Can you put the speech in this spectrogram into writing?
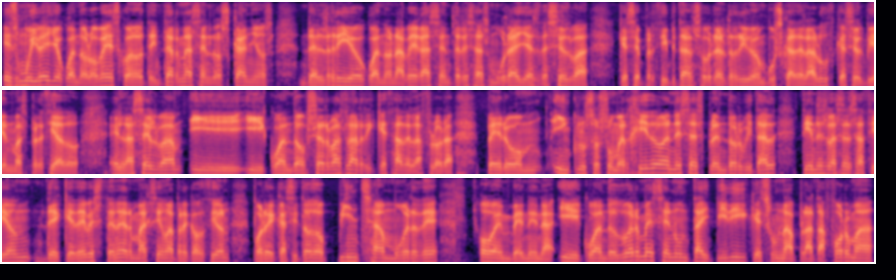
es muy bello cuando lo ves, cuando te internas en los caños del río, cuando navegas entre esas murallas de selva que se precipitan sobre el río en busca de la luz, que es el bien más preciado en la selva, y, cuando observas la riqueza de la flora. Pero mm, incluso sumergido en ese esplendor vital, tienes la sensación de que debes tener máxima precaución porque casi todo pincha, muerde o envenena. Y cuando duermes en un taipiri, que es una plataforma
